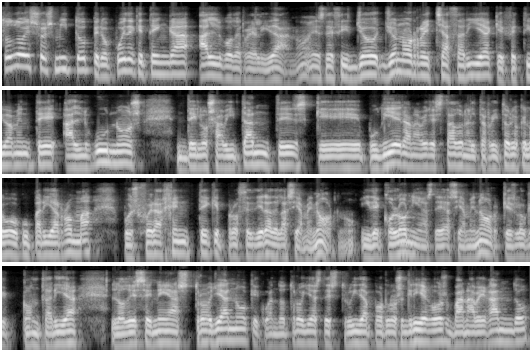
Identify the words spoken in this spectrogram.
todo eso es mito, pero puede que tenga algo de realidad, ¿no? Es decir, yo, yo no rechazaría que efectivamente algunos de los habitantes que pudieran haber estado en el territorio que luego ocuparía Roma, pues fuera gente que procediera del Asia Menor, ¿no? Y de colonias de Asia Menor, que es lo que contaría lo de ese Eneas troyano, que cuando Troya es destruida por los griegos, va navegando,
